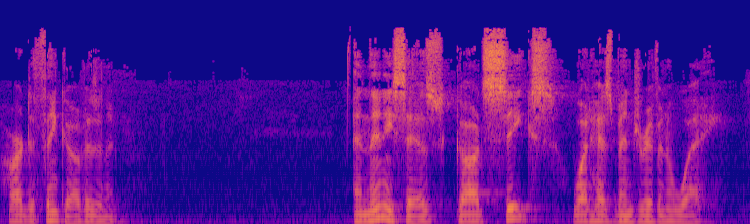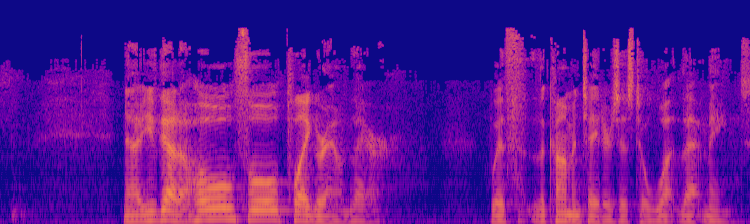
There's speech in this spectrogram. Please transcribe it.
hard to think of, isn't it? And then he says, God seeks what has been driven away. Now, you've got a whole full playground there with the commentators as to what that means.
